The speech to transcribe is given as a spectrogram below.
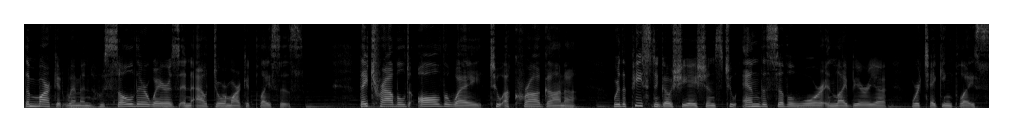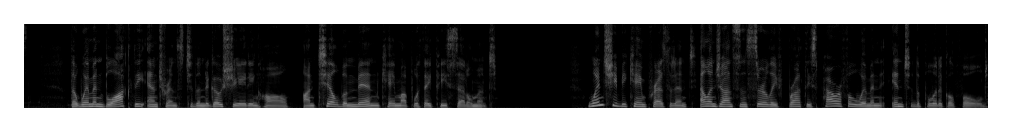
the market women who sold their wares in outdoor marketplaces. They traveled all the way to Accra, Ghana, where the peace negotiations to end the civil war in Liberia were taking place. The women blocked the entrance to the negotiating hall until the men came up with a peace settlement. When she became president, Ellen Johnson Sirleaf brought these powerful women into the political fold.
